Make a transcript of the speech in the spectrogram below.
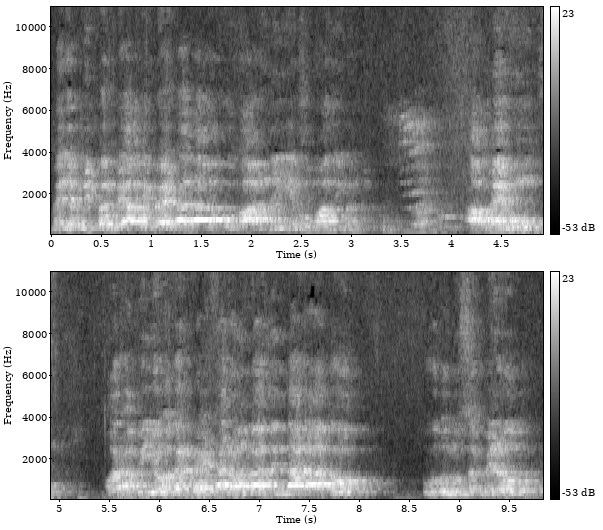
میں جب ممبر پہ آ کے بیٹھا تھا وہ حال نہیں ہے وہ ماضی بن چکا۔ اب میں ہوں اور ابھی جو اگر بیٹھا رہوں گا زندہ رہا تو وہ تو مستقبل ہوگا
